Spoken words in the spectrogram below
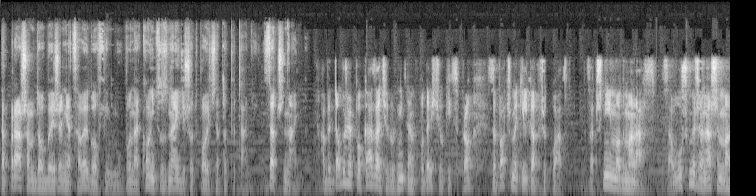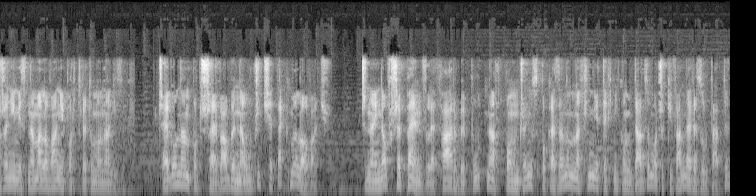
Zapraszam do obejrzenia całego filmu, bo na końcu znajdziesz odpowiedź na to pytanie. Zaczynajmy. Aby dobrze pokazać różnicę w podejściu Kids Pro, zobaczmy kilka przykładów. Zacznijmy od malarstwa. Załóżmy, że naszym marzeniem jest namalowanie portretu Monalizy. Czego nam potrzeba, by nauczyć się tak malować? Czy najnowsze pędzle, farby, płótna w połączeniu z pokazaną na filmie techniką dadzą oczekiwane rezultaty?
